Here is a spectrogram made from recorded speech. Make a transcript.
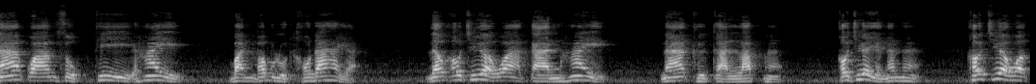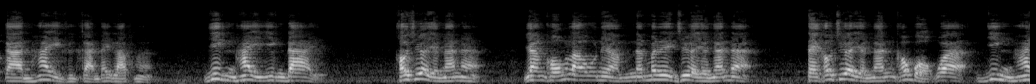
นะความสุขที่ให้บรรพบุรุษเขาได้อะแล้วเขาเชื่อว่าการให้นะคือการรับฮะเขาเชื่ออย่างนั้นฮะ เขาเชื่อว่าการให้คือการได้รับฮะยิ่งให้ยิ่งได้ เขาเชื่ออย่างนั้นฮะอย่างของเราเนี่ยนั้นไม่ได้เชื่ออย่างนั้นน่ะ แต่เขาเชื่ออย่างนั้นเขาบอกว่ายิ่งให้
